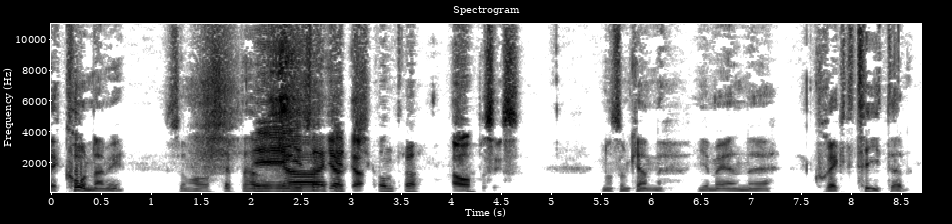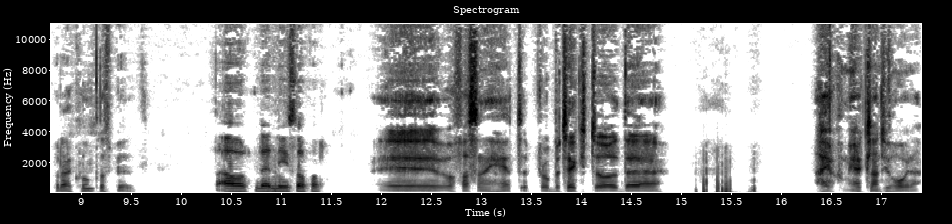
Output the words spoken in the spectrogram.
eh, Konami som har släppt det här. Det är ju Ja, säkert ja, kontra. Ja, precis. Någon som kan ge mig en eh, korrekt titel på det här kontraspelet? Ja, Lenny i så fall. Eh, vad fasen heter Probotector The... Nej, jag kommer jäkla inte ihåg det.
